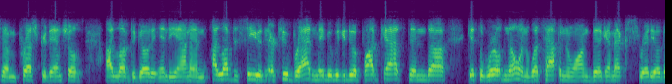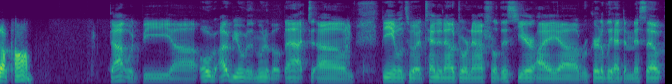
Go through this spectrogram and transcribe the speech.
some press credentials, I'd love to go to Indiana, and I'd love to see you there too, Brad. And maybe we could do a podcast and uh, get the world knowing what's happening on BigMXRadio.com that would be uh, over. I would be over the moon about that. Um, being able to attend an outdoor national this year, I uh, regrettably had to miss out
